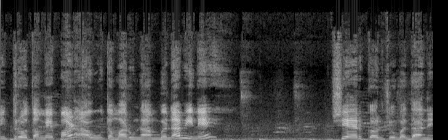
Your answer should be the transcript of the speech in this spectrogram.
મિત્રો તમે પણ આવું તમારું નામ બનાવીને શેર કરજો બધાને.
